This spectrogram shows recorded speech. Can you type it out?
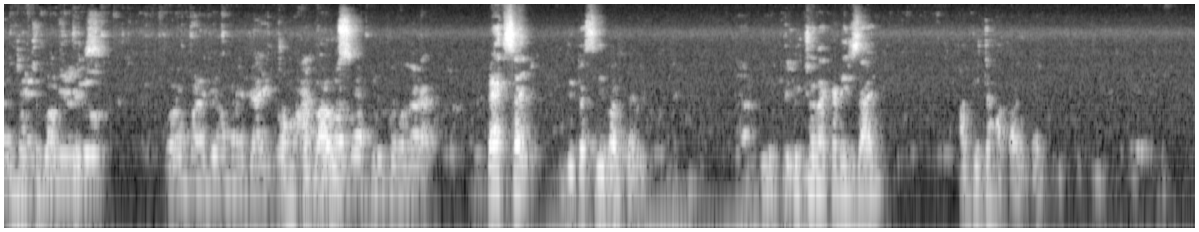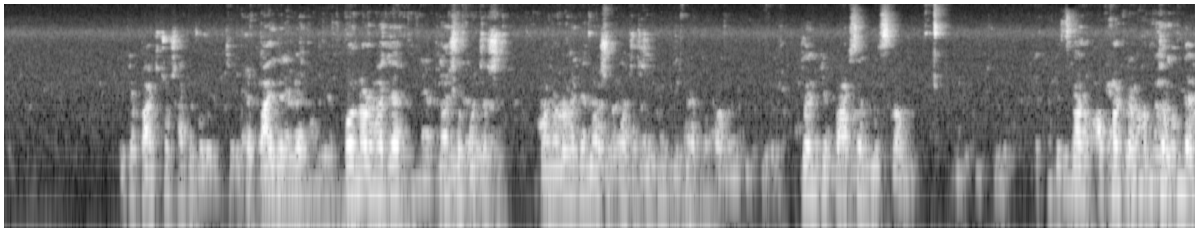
এটা হচ্ছে ব্লাউজ পিস চমৎকার ব্লাউজ ব্যাক সাইড দুইটা স্লিভ আসবে পিছনে একটা ডিজাইন আর দুইটা হাত আসবে এটা প্রাইসটাও সাথে বলে দিচ্ছে এটা প্রাইস আসবে পনেরো হাজার নশো পঁচাশি পনেরো হাজার নশো পঁচাশি থেকে আপনি পাবেন টোয়েন্টি পার্সেন্ট ডিসকাউন্ট অফারটা খুব চমৎকার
